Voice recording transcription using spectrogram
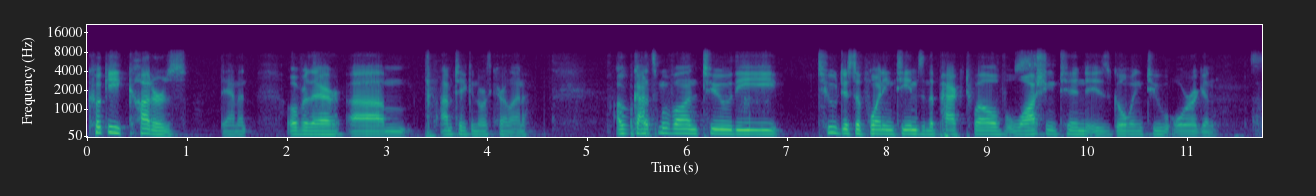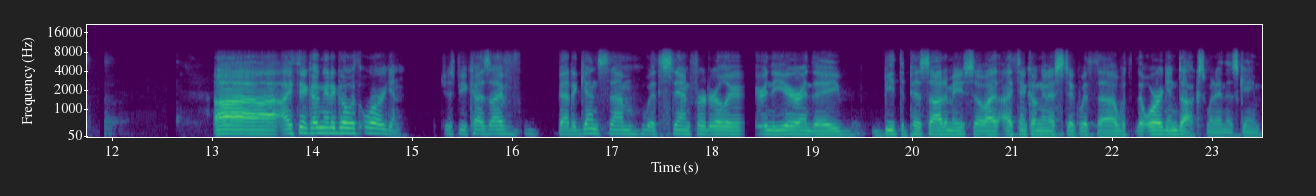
cookie cutters. Damn it, over there. Um, I'm taking North Carolina. Okay. Let's move on to the two disappointing teams in the Pac-12. Washington is going to Oregon. Uh, I think I'm going to go with Oregon, just because I've bet against them with Stanford earlier in the year, and they beat the piss out of me. So I, I think I'm going to stick with uh, with the Oregon Ducks winning this game.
